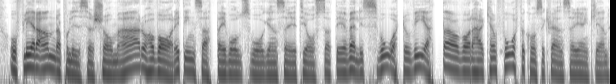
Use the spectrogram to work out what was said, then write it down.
Och flera andra poliser som är och har varit insatta i våldsvågen säger till oss att det är väldigt svårt att veta vad det här kan få för konsekvenser egentligen.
